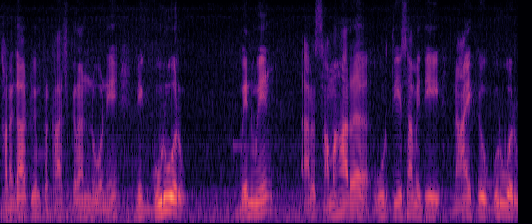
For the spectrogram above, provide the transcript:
කනගාටුවෙන් ප්‍රකාශ කරන්න ඕනේ මේ ගුරුවරු වෙනුවෙන් අර සමහර වෘත්තීය සමිති නායකයෝ ගුරුවරු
